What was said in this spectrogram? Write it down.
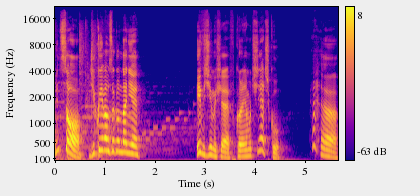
Więc co? Dziękuję wam za oglądanie. I widzimy się w kolejnym odcineczku. Haha.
